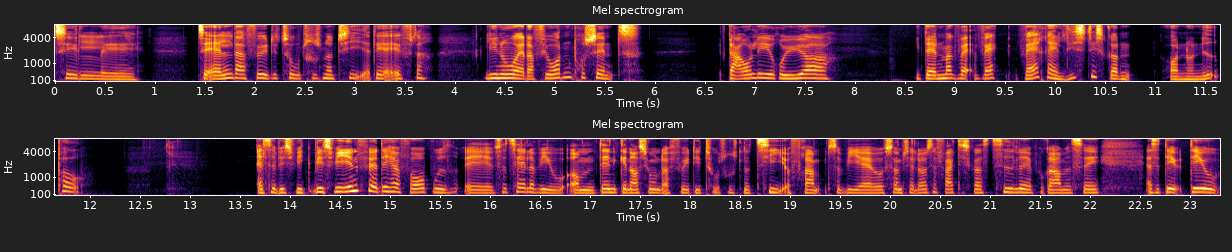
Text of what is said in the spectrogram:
til, øh, til alle, der er født i 2010 og derefter? Lige nu er der 14 procent daglige rygere i Danmark. Hvad, hvad, hvad er realistisk at, at nå ned på? Altså hvis vi, hvis vi indfører det her forbud, øh, så taler vi jo om den generation, der er født i 2010 og frem, så vi er jo, som Charlotte faktisk også tidligere i programmet sagde, altså det, det er jo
